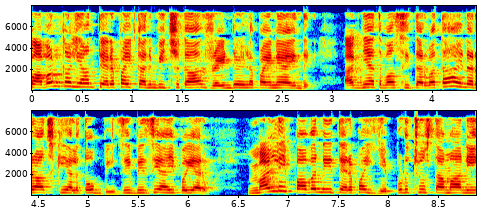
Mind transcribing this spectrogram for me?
పవన్ కళ్యాణ్ తెరపై కనిపించక రెండేళ్ళపైనే అయింది. అజ్ఞాతవాసి తర్వాత ఆయన రాజకీయాలతో బిజీ బిజీ అయిపోయారు. మళ్ళీ పవన్ని తెరపై ఎప్పుడు చూస్తామా అని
